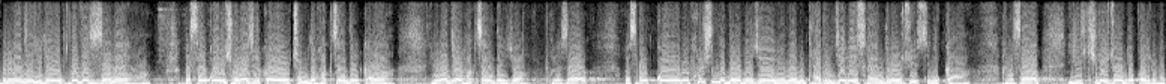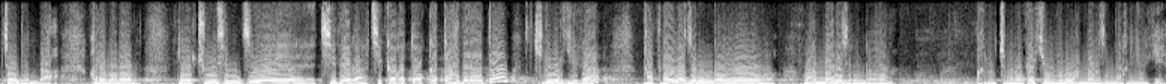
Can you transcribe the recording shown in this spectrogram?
우리가 이제 이동이 편해지잖아요. 그러니까 상권이 좁아질까요? 좀 더 확장될까요? 일반적으로 확장되죠. 그래서 상권이 훨씬 더 넓어져요. 왜냐하면 다른 지역에서 사람들이 올 수 있으니까. 그래서 2km 정도까지로 확장된다. 그러면은 중심지의 지대가 지가가 똑같다 하더라도 기울기가 가팔라지는 거요, 완만해지는 거예요. 그렇죠. 그러니까 기울기는 완만해진다 그 이야기예요.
